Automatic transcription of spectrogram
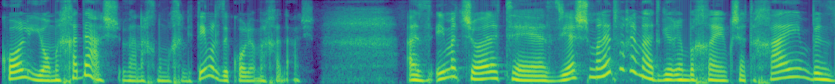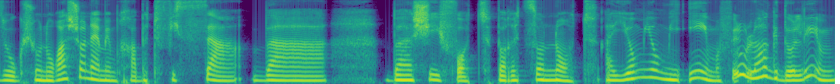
כל יום מחדש, ואנחנו מחליטים על זה כל יום מחדש. אז אם את שואלת, אה, אז יש מלא דברים מאתגרים בחיים, כשאתה חי עם בן זוג שהוא נורא שונה ממך בתפיסה, ב... בשאיפות, ברצונות, היומיומיים, אפילו לא הגדולים,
